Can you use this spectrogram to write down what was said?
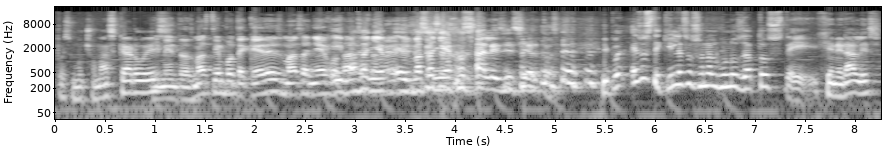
pues mucho más caro Y es. mientras más tiempo te quedes, más añejo Y más, sales añe- también. eh, más añejos sale, sí es cierto. Y pues esos tequilas, esos son algunos datos de, generales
